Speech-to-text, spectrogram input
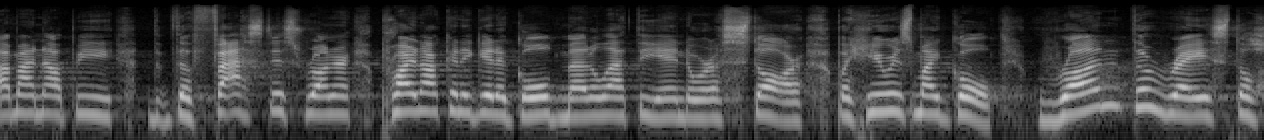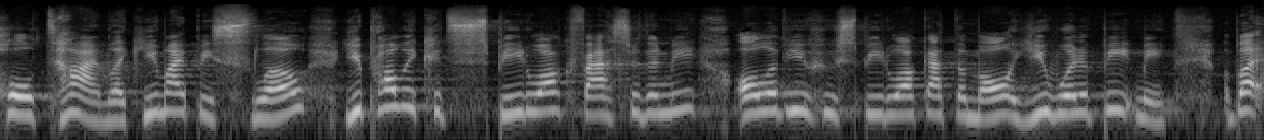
I might not be the fastest runner, probably not going to get a gold medal at the end or a star. But here is my goal run the race the whole time. Like you might be slow. You probably could speed walk faster than me. All of you who speed walk at the mall, you would have beat me. But,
